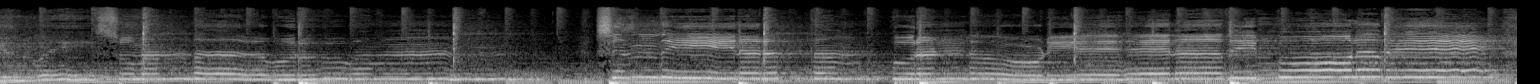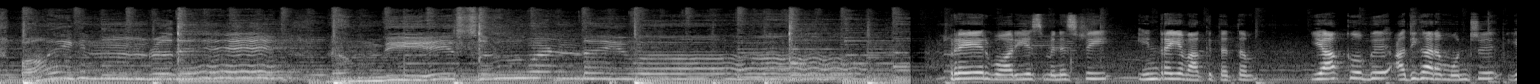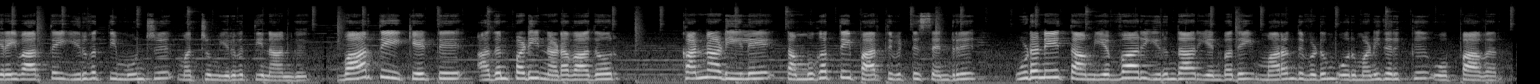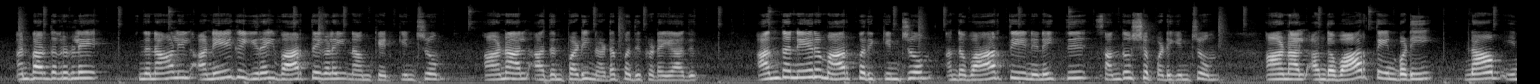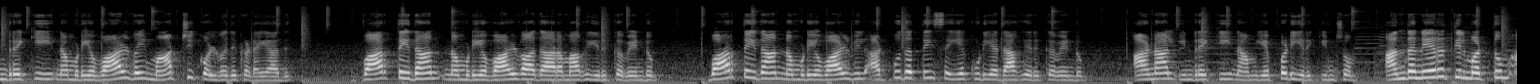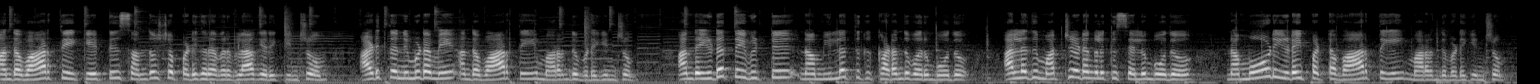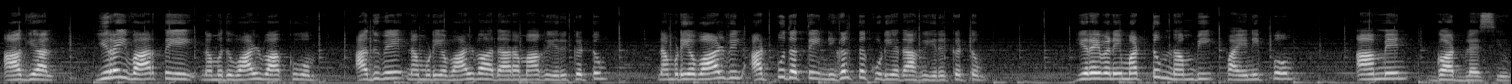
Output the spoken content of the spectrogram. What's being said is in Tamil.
சிலுவை சுமந்த உருவம் சிந்தின ரத்தம் புரண்டோடியே போலவே பாய்கின்றதே நம்பியே சுவண்டை பிரேயர் வாரியர்ஸ் மினிஸ்ட்ரி இன்றைய வாக்குத்தத்தம். யாக்கோபு அதிகாரம் ஒன்று இறைவார்த்தை இருபத்தி மூன்று மற்றும் இருபத்தி நான்கு. வார்த்தையை கேட்டு அதன்படி நடவாதோர் கண்ணாடியிலே தம் முகத்தை பார்த்துவிட்டு சென்று உடனே தாம் எவ்வாறு இருந்தார் என்பதை மறந்துவிடும் ஒரு மனிதருக்கு ஒப்பாவர். அன்பார்ந்தவர்களே இந்த நாளில் அநேக இறை வார்த்தைகளை நாம் கேட்கின்றோம் ஆனால் அதன்படி நடப்பது கிடையாது. அந்த நேரம் ஆர்ப்பரிக்கின்றோம் அந்த வார்த்தையை நினைத்து சந்தோஷப்படுகின்றோம் ஆனால் அந்த வார்த்தையின்படி நாம் இன்றைக்கு நம்முடைய வாழ்வை மாற்றிக்கொள்வது கிடையாது. வார்த்தை தான் நம்முடைய வாழ்வாதாரமாக இருக்க வேண்டும். வார்த்தை தான் நம்முடைய வாழ்வில் அற்புதத்தை செய்யக்கூடியதாக இருக்க வேண்டும். ஆனால் இன்றைக்கு நாம் எப்படி இருக்கின்றோம்? அந்த நேரத்தில் மட்டும் அந்த வார்த்தையை கேட்டு சந்தோஷப்படுகிறவர்களாக இருக்கின்றோம். அடுத்த நிமிடமே அந்த வார்த்தையை மறந்து விடுகின்றோம். அந்த இடத்தை விட்டு நாம் இல்லத்துக்கு கடந்து வரும்போதோ அல்லது மற்ற இடங்களுக்கு செல்லும் போதோ நம்மோடு இடைப்பட்ட வார்த்தையை மறந்து விடுகின்றோம். ஆகையால் இறை வார்த்தையை நமது வாழ்வாக்குவோம். அதுவே நம்முடைய வாழ்வாதாரமாக இருக்கட்டும் நம்முடைய வாழ்வில் அற்புதத்தை நிகழ்த்தக்கூடியதாக இருக்கட்டும். இறைவனை மட்டும் நம்பி பயணிப்போம். ஆமேன். God bless you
